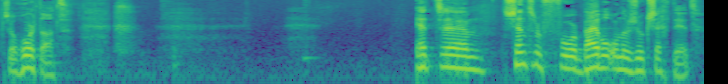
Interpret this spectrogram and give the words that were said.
zo hoort dat. Het uh, Centrum voor Bijbelonderzoek zegt dit.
